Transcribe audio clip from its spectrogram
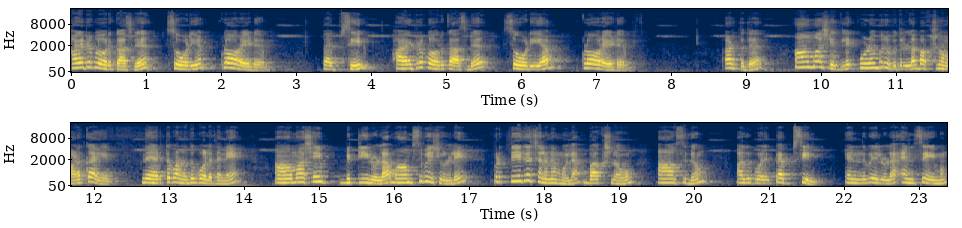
hydrochloric acid sodium chloride. Pepsin hydrochloric acid sodium chloride. അടുത്തത് ആമാശയത്തിലെ കുഴമ്പ് രൂപത്തിലുള്ള ഭക്ഷണമാണ് കയ്യം നേരത്തെ പറഞ്ഞതുപോലെ തന്നെ ആമാശയ ഭിത്തിയിലുള്ള മാംസപേശികളുടെ പ്രത്യേക ചലനം മൂലം ഭക്ഷണവും ആസിഡും അതുപോലെ പെപ്സിൻ എന്ന എന്നിവയിലുള്ള എൻസൈമും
